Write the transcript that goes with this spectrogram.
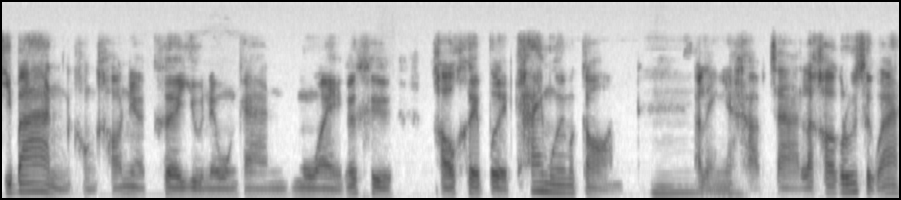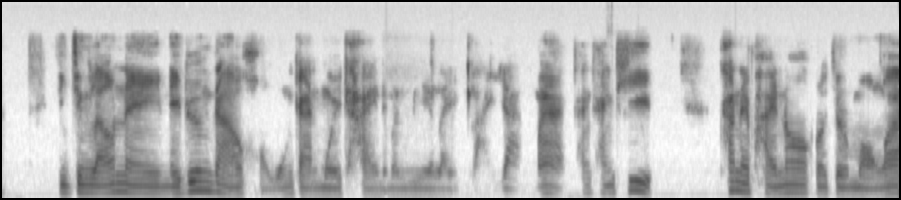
ที่บ้านของเขาเนี่ยเคยอยู่ในวงการมวยก็คือเขาเคยเปิดค่ายมวยมาก่อนอะไรเงี้ยครับจาแล้วเขาก็รู้สึกว่าจริง ๆ แล้วในในเรื่องราวของวงการมวยไทยเนี่ยมันมีอะไรหลายอย่างมาก ทั้งทั้งที่ถ้าในภายนอกเราจะมองว่า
